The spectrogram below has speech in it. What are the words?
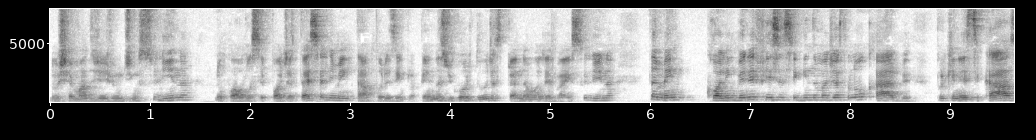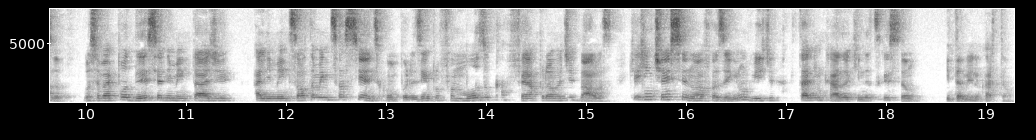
no chamado jejum de insulina, no qual você pode até se alimentar, por exemplo, apenas de gorduras para não elevar a insulina, também colhem benefícios seguindo uma dieta low carb, porque nesse caso você vai poder se alimentar de alimentos altamente saciantes, como por exemplo o famoso café à prova de balas, que a gente já ensinou a fazer em um vídeo que está linkado aqui na descrição e também no cartão.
